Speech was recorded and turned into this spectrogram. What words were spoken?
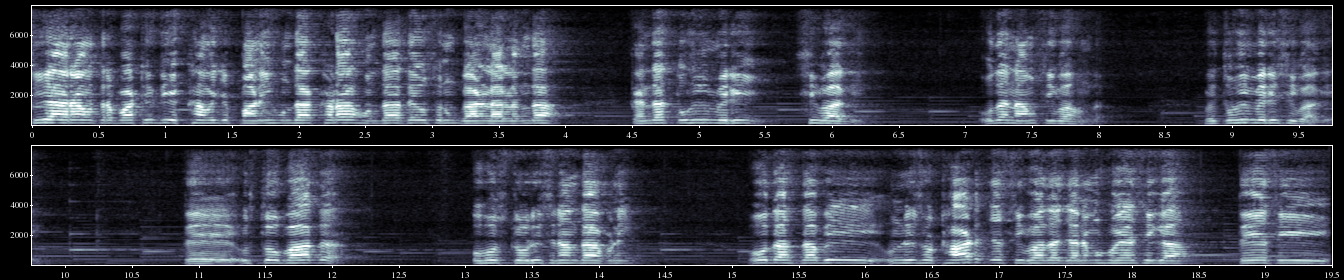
ਸੀਆ ਰਾਮ ਤ੍ਰਿਪਾਠੀ ਦੀ ਅੱਖਾਂ ਵਿੱਚ ਪਾਣੀ ਹੁੰਦਾ, ਖੜਾ ਹੁੰਦਾ ਤੇ ਉਸ ਨੂੰ ਗਲ ਲਾ ਲੈਂਦਾ, ਕਹਿੰਦਾ ਤੂੰ ਹੀ ਮੇਰੀ ਸਿਵਾਗੀ ਉਹਦਾ ਨਾਮ ਸਿਵਾ ਹੁੰਦਾ। ਵੀ ਤੂੰ ਹੀ ਮੇਰੀ ਸਿਵਾ ਗਈ। ਤੇ ਉਸ ਤੋਂ ਬਾਅਦ ਉਹ ਸਟੋਰੀ ਸੁਣਾਉਂਦਾ ਆਪਣੀ। ਉਹ ਦੱਸਦਾ ਵੀ 1968 ਚ ਸਿਵਾ ਦਾ ਜਨਮ ਹੋਇਆ ਸੀਗਾ ਤੇ ਅਸੀਂ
